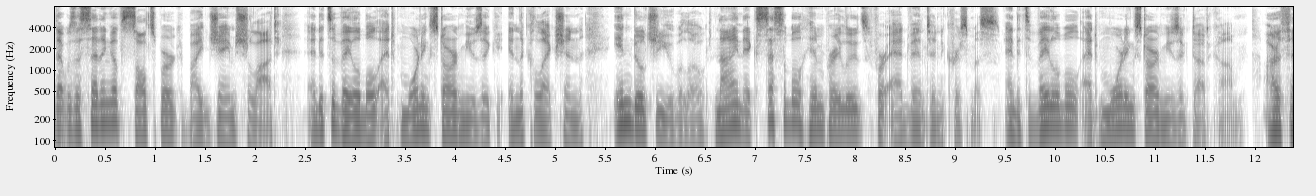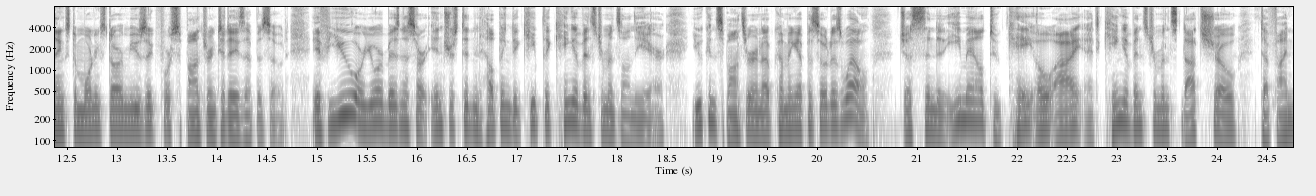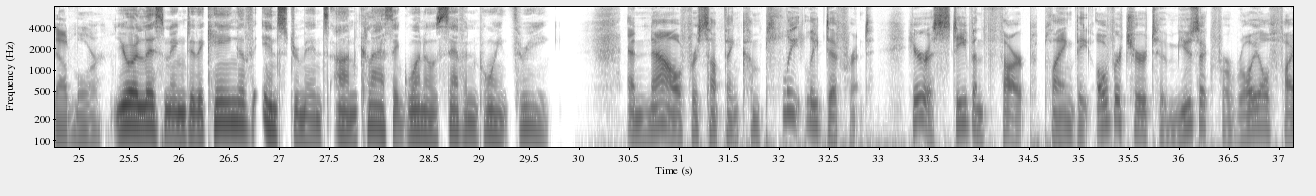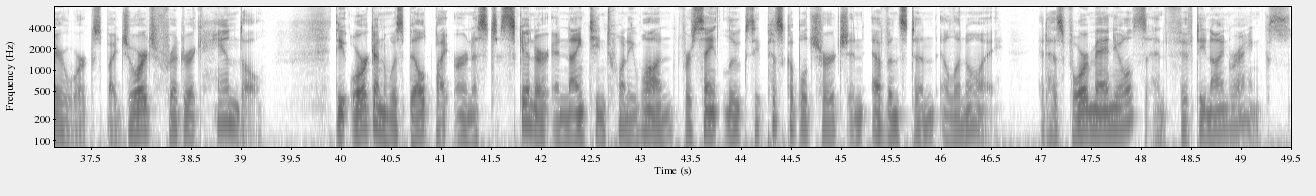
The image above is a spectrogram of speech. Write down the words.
that was a setting of Salzburg by James Schelat, and it's available at Morningstar Music in the collection In Dulci Jubilo Nine Accessible Hymn Preludes for Advent and Christmas. And it's available at morningstarmusic.com. Our thanks to Morningstar Music for sponsoring today's episode. If you or your business are interested in helping to keep the King of Instruments on the air, you can sponsor an upcoming episode as well. Just send an email to koi at kingofinstruments.show to find out more. You're listening to the King of Instruments on Classic 107.3. And now for something completely different. Here is Stephen Tharp playing the Overture to Music for Royal Fireworks by George Frederick Handel. The organ was built by Ernest Skinner in 1921 for St. Luke's Episcopal Church in Evanston, Illinois. It has four manuals and 59 ranks.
